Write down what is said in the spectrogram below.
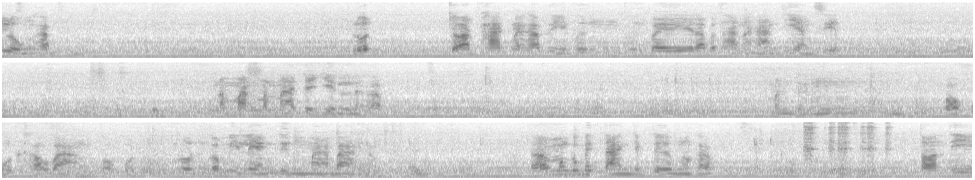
งลงครับ รถจอดพักนะครับ นี่เพิ่งเพิ่งไปรับประทานอาหารที่ยงเสร็จ น้ำมันมันน่าจะเย็นเลยครับ มันถึงพอขูดเข้าบาง พอขูดรถก็มีแรงดึงมาบ้างครับแต่ว่ามันก็ไม่ต่างจากเดิมหรอกครับ ตอนที่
